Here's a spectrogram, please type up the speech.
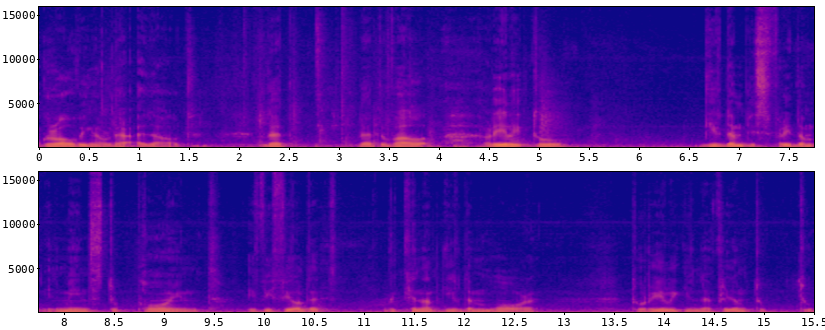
growing or they're adult that that well really to give them this freedom it means to point if we feel that we cannot give them more to really give them freedom to to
